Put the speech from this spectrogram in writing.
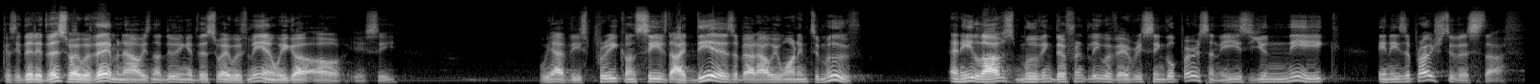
Because he did it this way with them, and now he's not doing it this way with me, and we go, oh, you see? We have these preconceived ideas about how we want him to move. And he loves moving differently with every single person. He's unique in his approach to this stuff.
